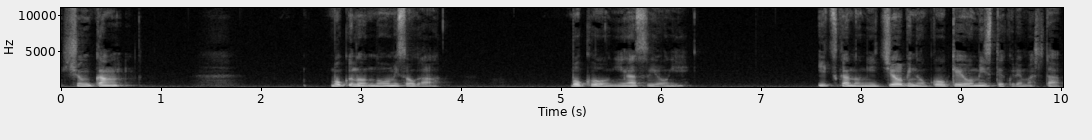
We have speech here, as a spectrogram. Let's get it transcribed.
瞬間僕の脳みそが僕を逃がすようにいつかの日曜日の光景を見せてくれました。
